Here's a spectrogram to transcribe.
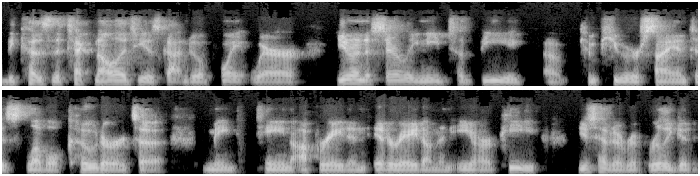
because the technology has gotten to a point where you don't necessarily need to be a computer scientist level coder to maintain, operate, and iterate on an ERP. You just have to have a really good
